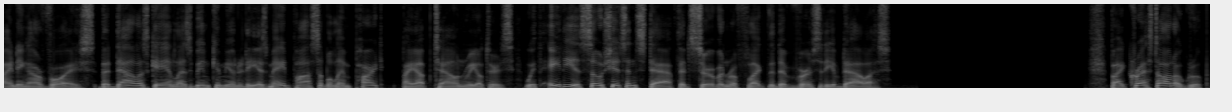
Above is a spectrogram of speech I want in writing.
Finding Our Voice, the Dallas gay and lesbian community is made possible in part by Uptown Realtors, with 80 associates and staff that serve and reflect the diversity of Dallas. By Crest Auto Group,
